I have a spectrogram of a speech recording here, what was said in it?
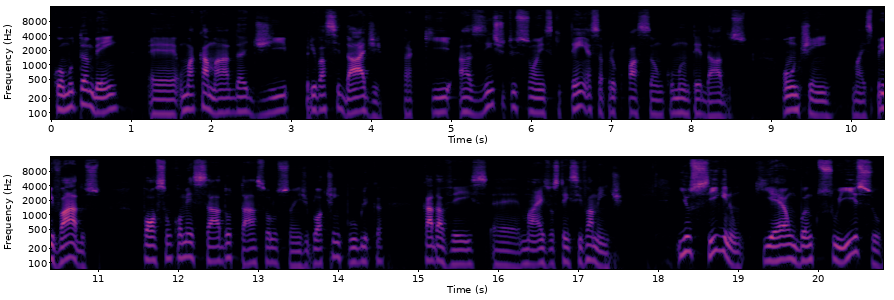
como também é, uma camada de privacidade para que as instituições que têm essa preocupação com manter dados on-chain mais privados possam começar a adotar soluções de blockchain pública cada vez é, mais ostensivamente. E o Signum, que é um banco suíço,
